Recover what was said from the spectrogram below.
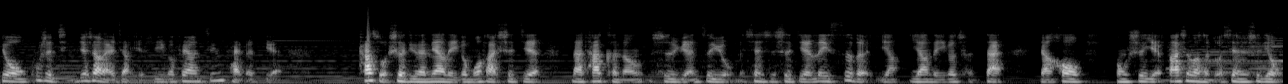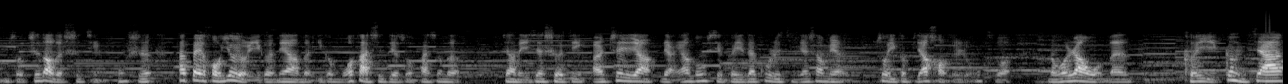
就故事情节上来讲，也是一个非常精彩的点。他所设定的那样的一个魔法世界，那它可能是源自于我们现实世界类似的一样一样的一个存在，然后同时也发生了很多现实世界我们所知道的事情，同时它背后又有一个那样的一个魔法世界所发生的。这样的一些设定，而这样两样东西可以在故事情节上面做一个比较好的融合，能够让我们可以更加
